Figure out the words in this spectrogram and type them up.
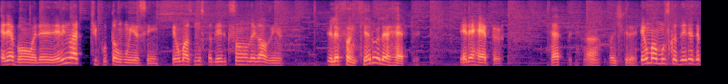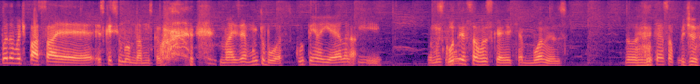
ele é bom, ele, é- ele não é tipo tão ruim assim. Tem umas músicas dele que são legalzinhas. Ele é funkeiro ou ele é rapper? Ele é rapper. Rapper? Ah, pode crer. Tem uma música dele, depois eu vou te passar, é... eu esqueci o nome da música agora, mas é muito boa. Escutem aí ela Tá. que é muito Escutem boa. essa música aí, que é boa mesmo. Escutem essa música.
